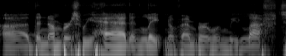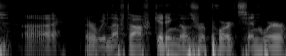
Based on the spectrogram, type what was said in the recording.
uh, the numbers we had in late November when we left uh, or we left off getting those reports. And we're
